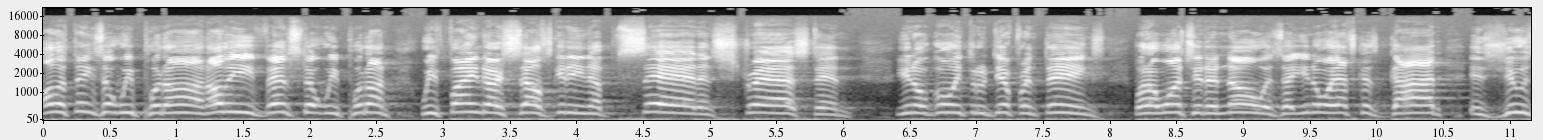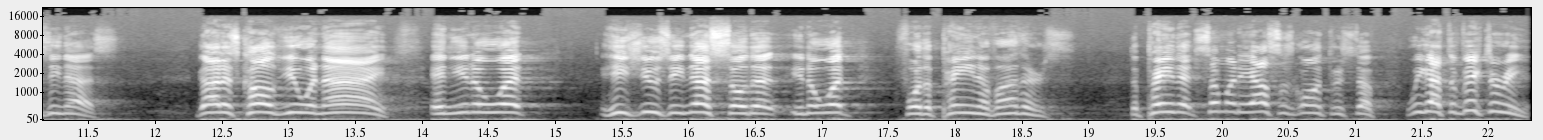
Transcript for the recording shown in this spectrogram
All the things that we put on, all the events that we put on, we find ourselves getting upset and stressed and, you know, going through different things. But I want you to know is that, you know what, that's because God is using us. God has called you and I. And you know what? He's using us so that, you know what? For the pain of others. The pain that somebody else is going through stuff. We got the victory.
